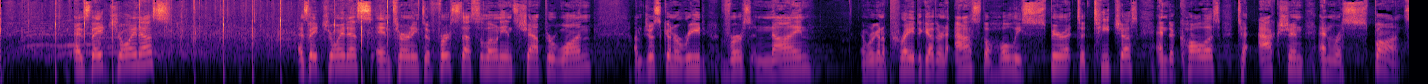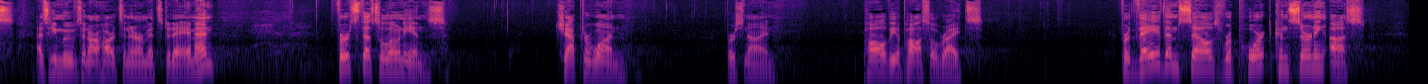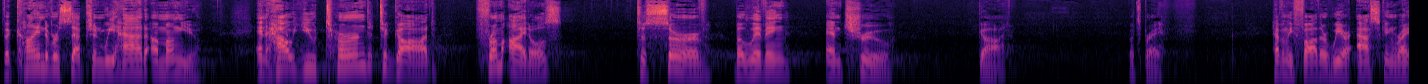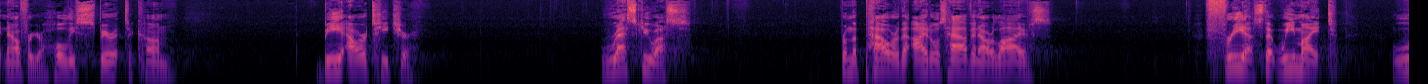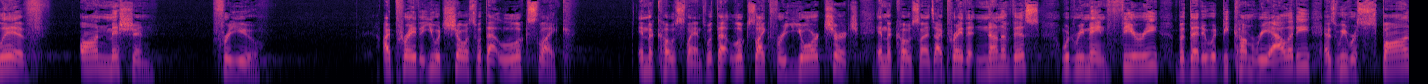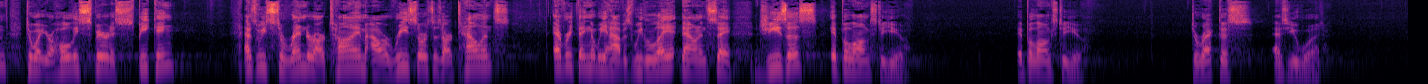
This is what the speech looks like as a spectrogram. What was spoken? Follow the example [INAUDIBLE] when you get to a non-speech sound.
as they join us. As they join us in turning to 1 Thessalonians chapter 1, I'm just going to read verse 9 and we're going to pray together and ask the Holy Spirit to teach us and to call us to action and response as He moves in our hearts and in our midst today. Amen? First Thessalonians chapter 1, verse 9. Paul the Apostle writes, For they themselves report concerning us the kind of reception we had among you and how you turned to God from idols to serve the living and true God. Let's pray. Heavenly Father, we are asking right now for your Holy Spirit to come, be our teacher, rescue us from the power that idols have in our lives Free us that we might live on mission for you. I pray that you would show us what that looks like in the coastlands, what that looks like for your church in the coastlands. I pray that none of this would remain theory, but that it would become reality as we respond to what your Holy Spirit is speaking, as we surrender our time, our resources, our talents everything that we have as we lay it down and say, Jesus, it belongs to you. It belongs to you. Direct us as you would.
